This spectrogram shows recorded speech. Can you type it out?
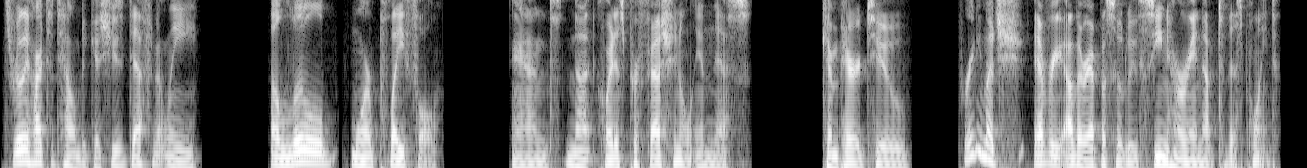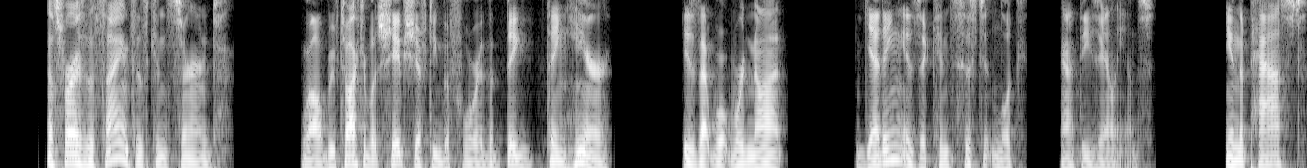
It's really hard to tell because she's definitely a little more playful and not quite as professional in this compared to pretty much every other episode we've seen her in up to this point. As far as the science is concerned, well, we've talked about shapeshifting before. The big thing here is that what we're not getting is a consistent look at these aliens. In the past,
